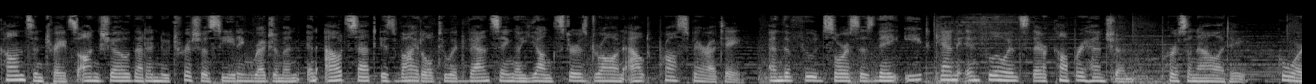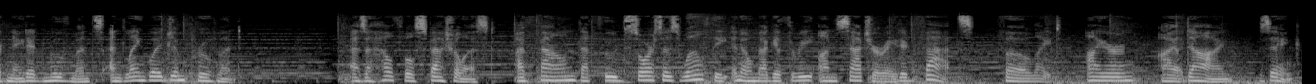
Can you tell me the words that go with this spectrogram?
concentrates on show that a nutritious eating regimen in outset is vital to advancing a youngster's drawn-out prosperity, and the food sources they eat can influence their comprehension, personality, coordinated movements and language improvement. As a healthful specialist, I've found that food sources wealthy in omega-3 unsaturated fats, folate, iron, iodine, zinc,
